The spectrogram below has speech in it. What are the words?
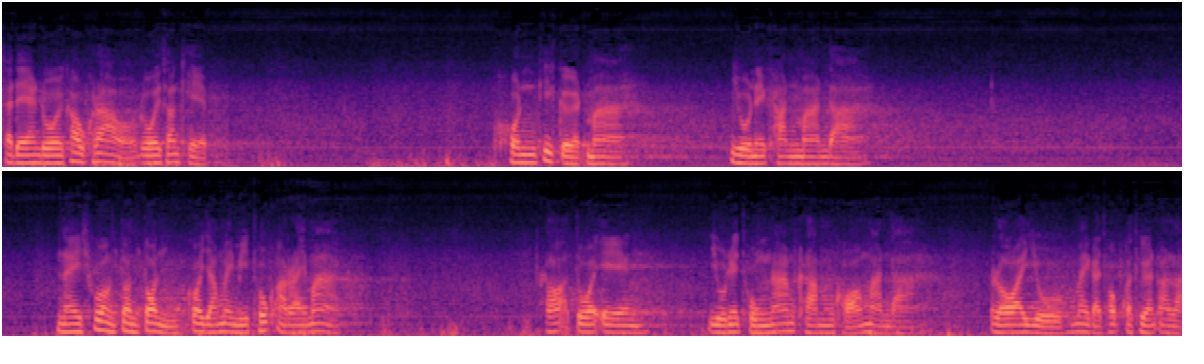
แสดงโดยคร่าวๆโดยสังเขปคนที่เกิดมาอยู่ในคันมารดา ในช่วงต้นๆก็ยังไม่มีทุกข์อะไรมาก เพราะตัวเองอยู่ในถุงน้ำคลำของมารดา ลอยอยู่ไม่กระทบกระเทือนอะไร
